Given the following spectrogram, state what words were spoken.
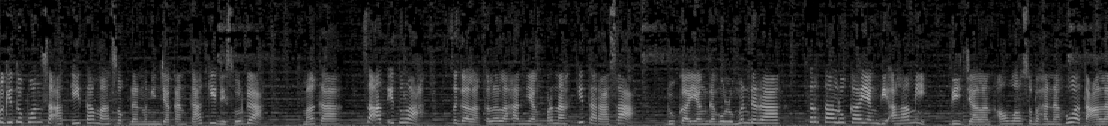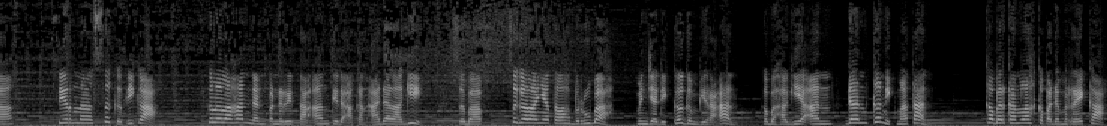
Begitupun saat kita masuk dan menginjakan kaki di surga, maka saat itulah segala kelelahan yang pernah kita rasa, duka yang dahulu mendera, serta luka yang dialami di jalan Allah Subhanahu wa Ta'ala, sirna seketika. Kelelahan dan penderitaan tidak akan ada lagi, sebab segalanya telah berubah menjadi kegembiraan, kebahagiaan, dan kenikmatan. Kabarkanlah kepada mereka,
